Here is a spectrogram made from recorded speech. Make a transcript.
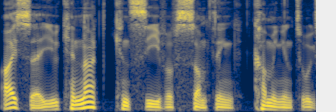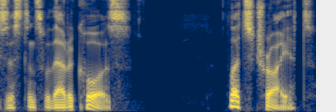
I say you cannot conceive of something coming into existence without a cause. Let's try it.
